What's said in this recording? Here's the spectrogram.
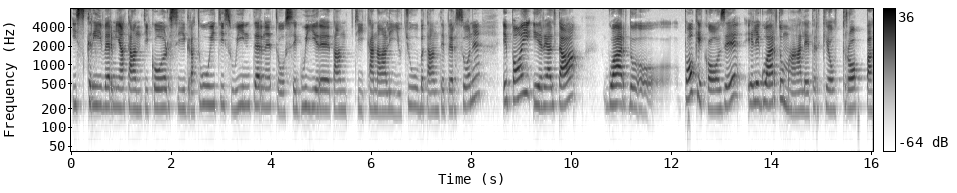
iscrivermi a tanti corsi gratuiti su internet o seguire tanti canali YouTube, tante persone e poi in realtà guardo poche cose e le guardo male perché ho troppa,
